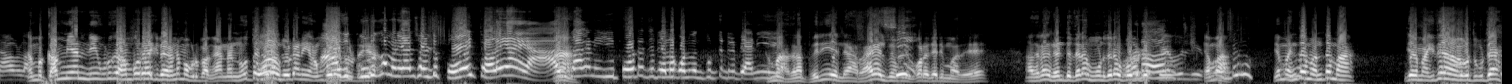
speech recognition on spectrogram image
சாவலாம். நம்ம கம்மியான நீ கொடுக்க ஐம்பது ரூபாய்க்கு வேற என்னமா கொடுப்பாங்க? நான் நூத்தம்பது ரூபா சொல்றேன் நீங்க ஐம்பது அது ரூபா சொல்றீங்க குடுக்க முடியாதுன்னு சொல்லிட்டு போய் தொலையாயா? அதுக்காக நீ போட்ட செடி எல்லாம் கொண்டு வந்து கொடுத்துட்டு இருப்பியா நீ? அம்மா அதெல்லாம் பெரிய இல்ல. ராயல் ஃபேமிலி போற செடிமா அது. அதெல்லாம் ரெண்டு தடவை மூணு தடவை போட்டு ஏம்மா ஏம்மா இந்தம்மா இந்தம்மா. ஏம்மா இதே நான் கொடுத்து விட்டேன்.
